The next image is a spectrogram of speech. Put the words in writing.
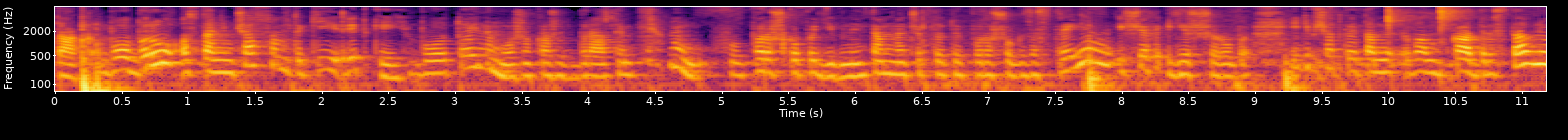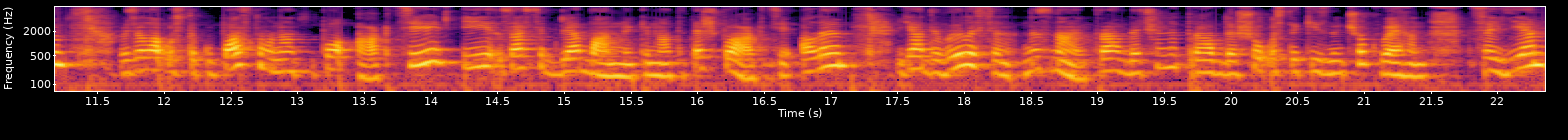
Так, бо беру останнім часом такий рідкий, бо той не можна, кажуть, брати. Ну, порошкоподібний. Там, начебто, той порошок застряє і ще гірше робить. І дівчатка, я там вам кадри ставлю. Взяла ось таку пасту, вона по акції, і засіб для ванної кімнати теж по акції. Але я дивилася, не знаю, правда чи неправда, що ось такий значок веган це є, е,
